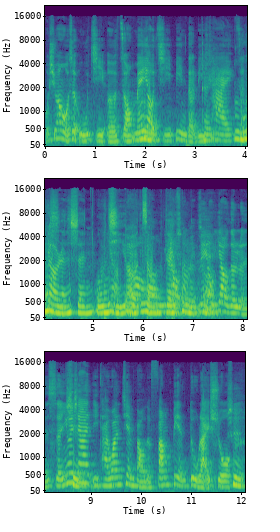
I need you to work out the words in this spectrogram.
我希望我是无疾而终，没有疾病的。离开，无药人生，无疾而终，对，没有药的人生。因为现在以台湾健保的方便度来说，是，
